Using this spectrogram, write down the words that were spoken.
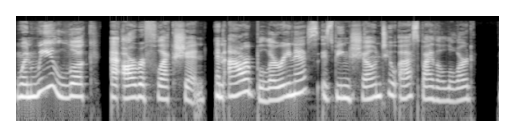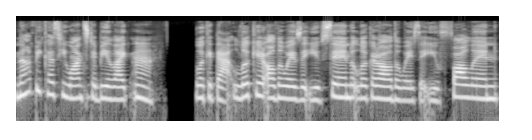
When we look at our reflection and our blurriness is being shown to us by the Lord, not because He wants to be like, mm, look at that. Look at all the ways that you've sinned. Look at all the ways that you've fallen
